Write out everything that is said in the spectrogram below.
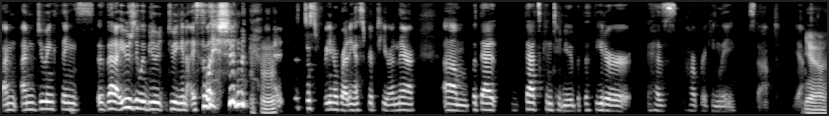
I'm I'm doing things that I usually would be doing in isolation. Mhm. just, just you know writing a script here and there. Um, but that that's continued. But the theater has heartbreakingly stopped. Yeah. Yeah.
